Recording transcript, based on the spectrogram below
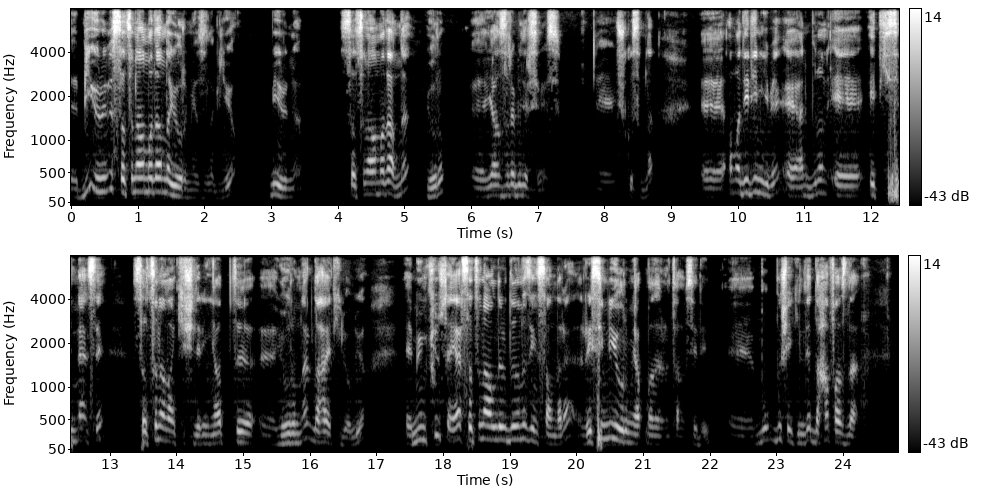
E, bir ürünü satın almadan da yorum yazılabiliyor. Bir ürünü satın almadan da yorum e, yazdırabilirsiniz. E, şu kısımdan. E, ama dediğim gibi e, yani bunun e, etkisindense satın alan kişilerin yaptığı e, yorumlar daha etkili oluyor. E, mümkünse eğer satın aldırdığınız insanlara resimli yorum yapmalarını tavsiye edeyim. Bu, bu şekilde daha fazla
